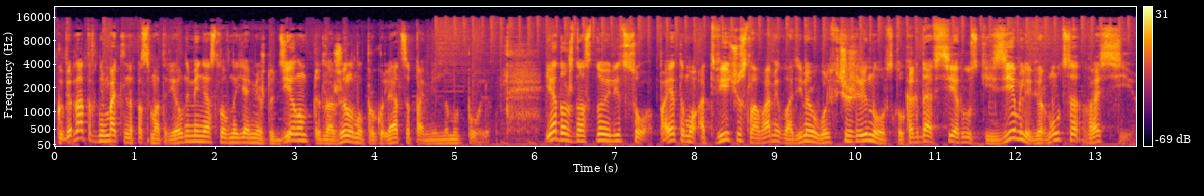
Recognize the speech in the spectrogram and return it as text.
Губернатор внимательно посмотрел на меня, словно я между делом предложил ему прогуляться по минному полю. Я должностное лицо, поэтому отвечу словами Владимира Вольфовича Жириновского, когда все русские земли вернутся в Россию.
